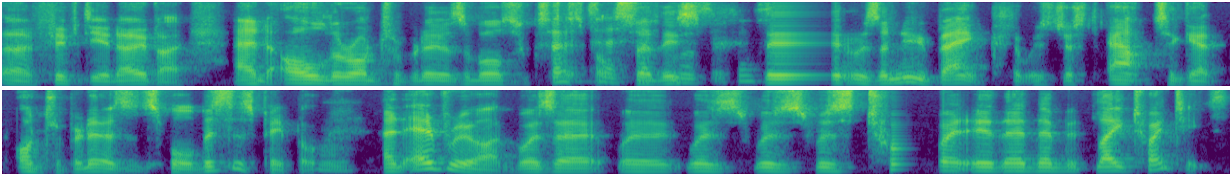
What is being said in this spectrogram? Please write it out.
uh, 50 and over, and older entrepreneurs are more successful. So this, it was a new bank that was just out to get entrepreneurs and small business people, mm. and everyone was a was was was tw- in their late 20s.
